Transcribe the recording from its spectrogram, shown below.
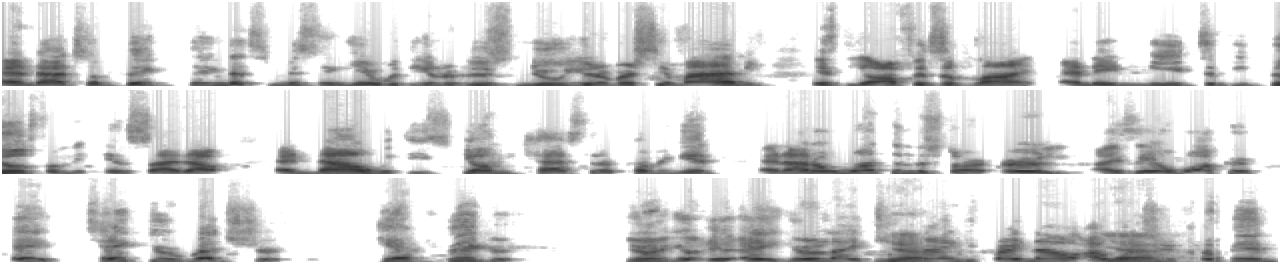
and that's a big thing that's missing here with the this new University of Miami is the offensive line, and they need to be built from the inside out. And now with these young cats that are coming in, and I don't want them to start early. Isaiah Walker, hey, take your red shirt, get bigger. You're, you're hey, you're like Yeah. 290 right now. I Yeah. want you to come in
